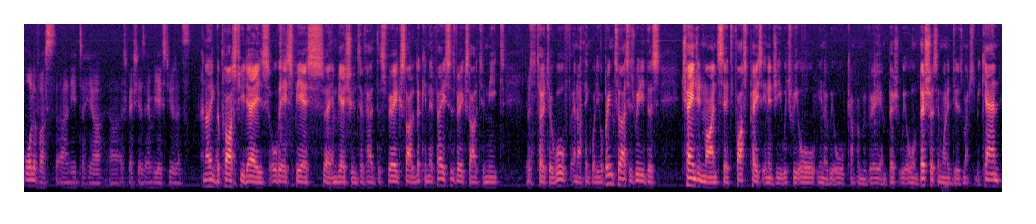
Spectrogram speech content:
all of us uh, need to hear, uh, especially as MBA students. And I think the past few days, all the SBS uh, MBA students have had this very excited look in their faces, very excited to meet Yeah. Mr. Toto Wolff. And I think what he'll bring to us is really this change in mindset, fast-paced energy, which we all, you know, we all come from a very ambitious, we're all ambitious and want to do as much as we can.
